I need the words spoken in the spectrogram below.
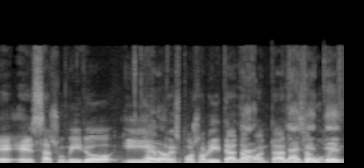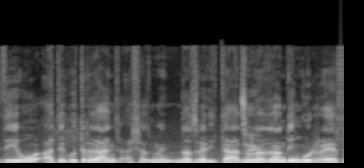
Eh, és assumir-ho i Claro. amb responsabilitat la, aguantar la fins al gent moment. es diu, ha tingut 3 anys, això no és veritat, Sí. nosaltres no hem tingut res.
